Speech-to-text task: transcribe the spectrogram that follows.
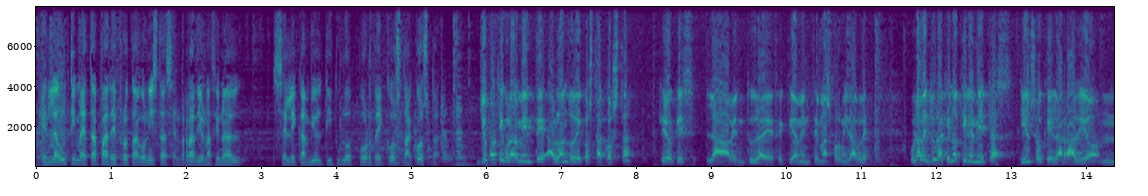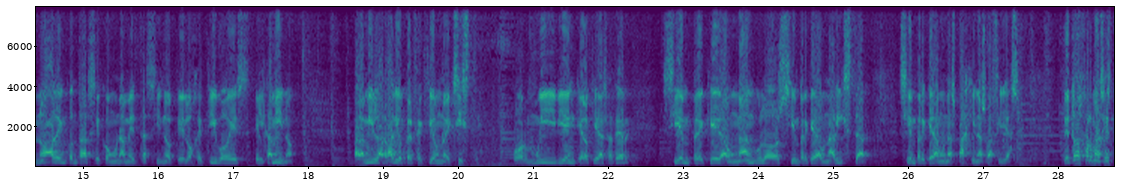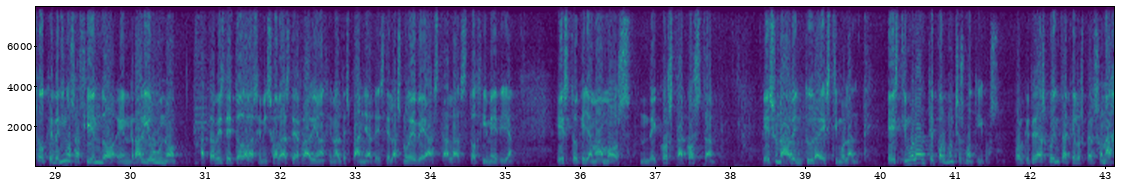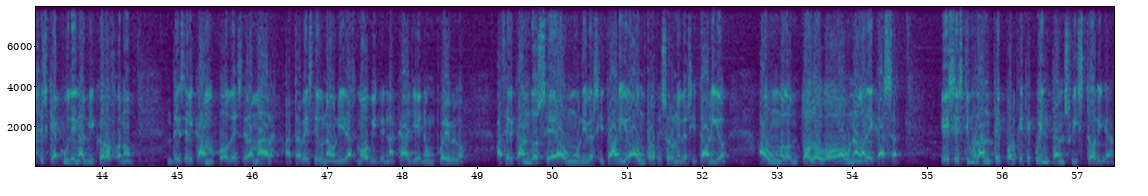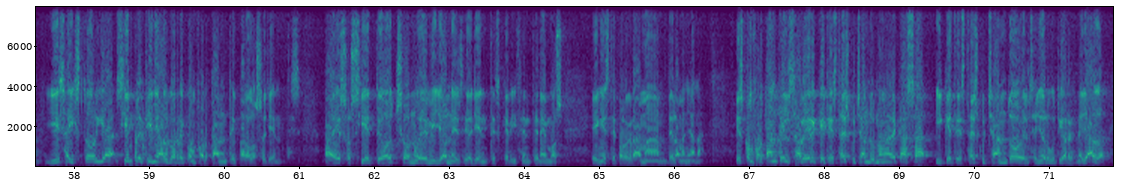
En la última etapa de protagonistas en Radio Nacional se le cambió el título por De Costa a Costa. Yo particularmente, hablando de costa a costa, creo que es la aventura efectivamente más formidable. Una aventura que no tiene metas. Pienso que la radio no ha de encontrarse con una meta, sino que el objetivo es el camino. Para mí la radio perfección no existe. Por muy bien que lo quieras hacer, siempre queda un ángulo, siempre queda una arista, siempre quedan unas páginas vacías. De todas formas, esto que venimos haciendo en Radio 1, a través de todas las emisoras de Radio Nacional de España, desde las 9 hasta las 12 y media, esto que llamamos de costa a costa, es una aventura estimulante. Estimulante por muchos motivos, porque te das cuenta que los personajes que acuden al micrófono desde el campo, desde la mar, a través de una unidad móvil en la calle, en un pueblo, acercándose a un universitario, a un profesor universitario, a un odontólogo, a una ama de casa, es estimulante porque te cuentan su historia y esa historia siempre tiene algo reconfortante para los oyentes, para esos 7, 8, 9 millones de oyentes que dicen tenemos en este programa de la mañana. Es confortante el saber que te está escuchando una ama de casa y que te está escuchando el señor Gutiérrez Mellado.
